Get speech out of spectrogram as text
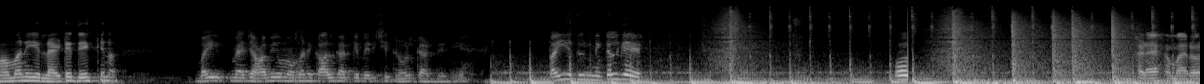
मामा ने ये लाइटें देख के ना, भाई मैं जहाँ भी हूँ, मामा ने कॉल करके मेरी छितरोल कर देनी है। भाई ये तू निकल गए। खड़ा है हमारा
